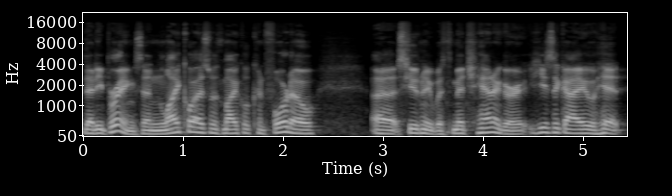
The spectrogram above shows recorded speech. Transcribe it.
that he brings. And likewise with Michael Conforto, uh, excuse me, with Mitch Haniger, he's a guy who hit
